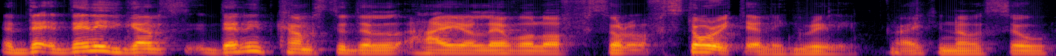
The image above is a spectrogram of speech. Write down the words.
th- then it comes then it comes to the higher level of sort of storytelling really right? You know so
